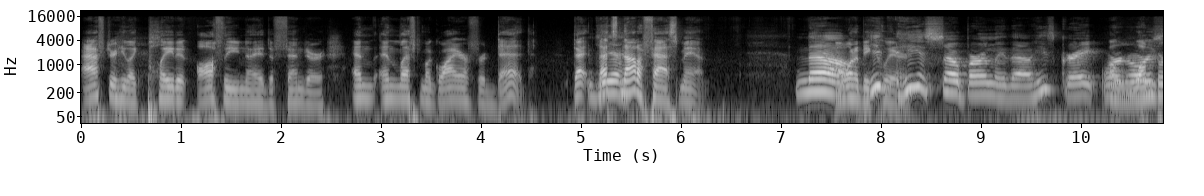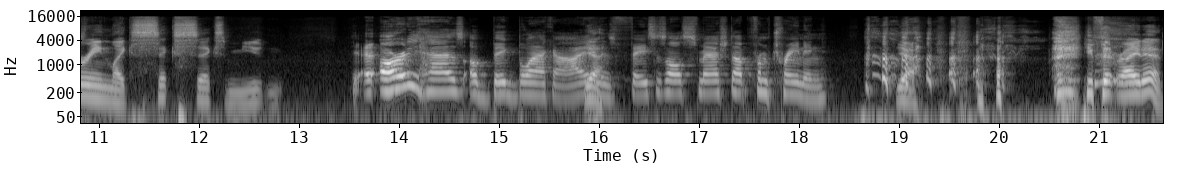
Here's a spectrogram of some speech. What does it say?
after he like played it off the United defender and and left Maguire for dead. That that's Yeah. not a fast man. No. I wanna be he, clear. He is so Burnley though. He's great. A lumbering like six six mutant. It already has a big black eye Yeah. and his face is all smashed up from training. Yeah. he fit right in.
